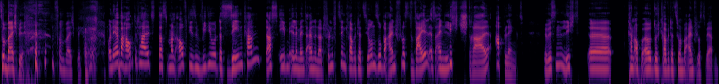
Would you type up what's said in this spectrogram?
zum Beispiel. Zum Beispiel. Und er behauptet halt, dass man auf diesem Video das sehen kann, dass eben Element 115 Gravitation so beeinflusst, weil es einen Lichtstrahl ablenkt. Wir wissen, Licht äh, kann auch äh, durch Gravitation beeinflusst werden.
